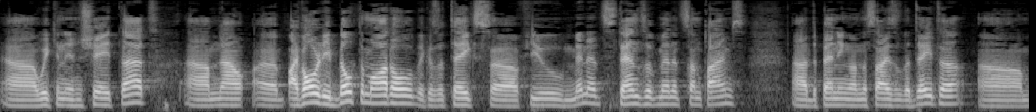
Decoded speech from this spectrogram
Uh, we can initiate that. Um, now, uh, I've already built the model because it takes a few minutes, tens of minutes sometimes, uh, depending on the size of the data. Um,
